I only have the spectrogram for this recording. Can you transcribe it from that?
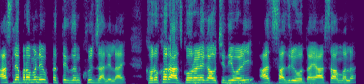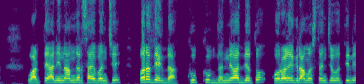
असल्याप्रमाणे प्रत्येकजण खुश झालेला आहे. खरोखर आज कोराळे गावची दिवाळी आज साजरी होत आहे असं आम्हाला वाटतंय. आणि नामदार साहेबांचे परत एकदा खूप खूप धन्यवाद देतो कोराळे ग्रामस्थांच्या वतीने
